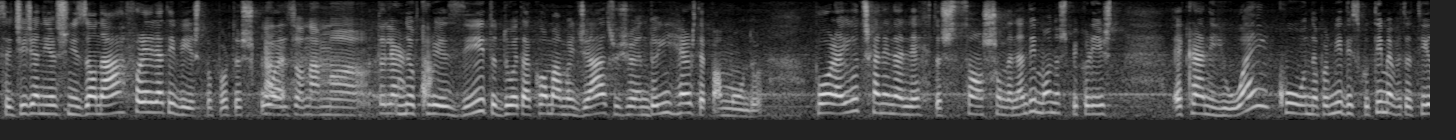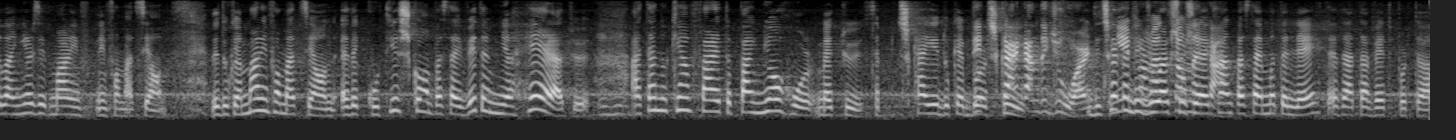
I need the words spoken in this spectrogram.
se Gjegjani është një zonë afër relativisht, por po për të shkuar në Kryezi, të duhet akoma më gjatë, që që ndonjëherë është e pamundur. Por ajo çka neve na lehtëson shumë dhe na ndihmon është pikërisht ekrani juaj, ku nëpërmjet diskutimeve të tilla njerëzit marrin informacion. Dhe duke marrë informacion, edhe kur ti shkon pastaj vetëm një herë aty, mhm. ata nuk janë fare të panjohur me ty, se çka je duke bërë ti? Diçka e kanë dëgjuar. Diçka e kanë dëgjuar, kështu që e kanë pastaj më të lehtë edhe ata vetë për të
